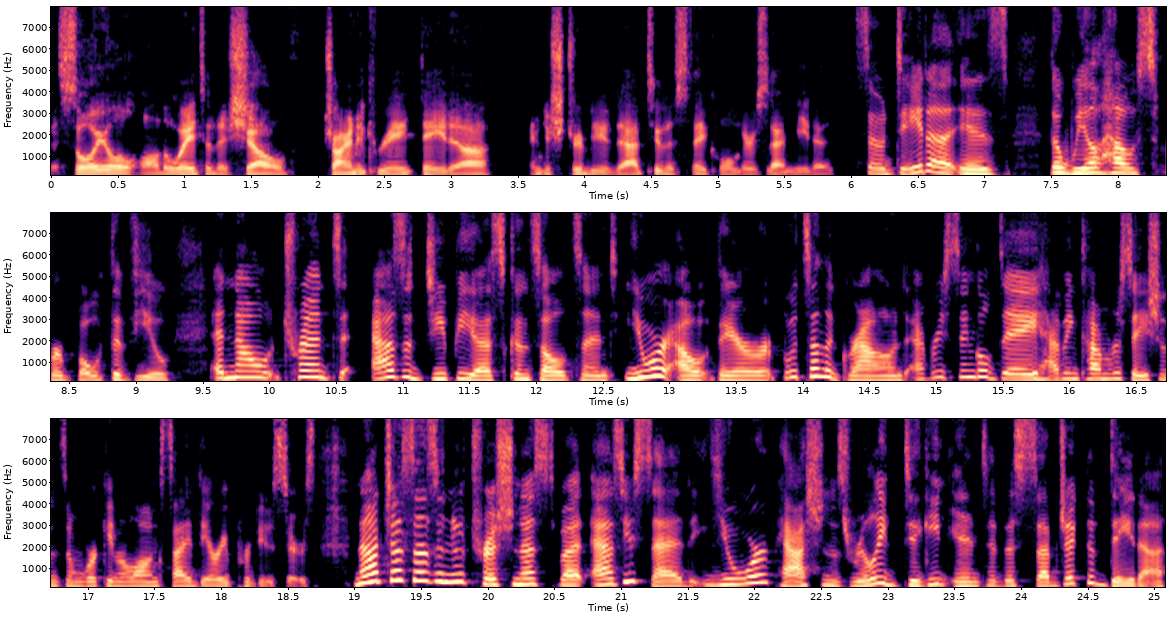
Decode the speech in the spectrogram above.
the soil all the way to the shelf, trying to create data and distribute that to the stakeholders that need it. So, data is the wheelhouse for both of you. And now, Trent, as a GPS consultant, you are out there, boots on the ground, every single day, having conversations and working alongside dairy producers, not just as a nutritionist, but as you said, your passion is really digging into the subject of data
